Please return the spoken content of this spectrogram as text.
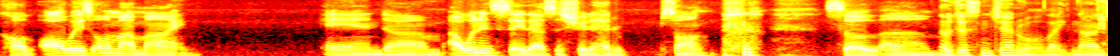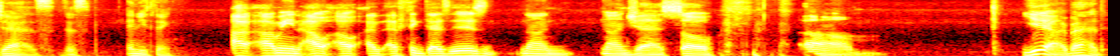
called "Always on My Mind," and um, I wouldn't say that's a straight ahead song. so um, no, just in general, like non-jazz, just anything. I, I mean, I, I, I think that is non non jazz. So, um, yeah, my bad.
